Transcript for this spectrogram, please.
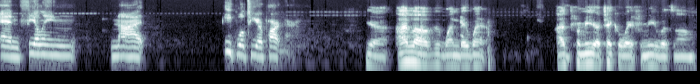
and feeling not equal to your partner Yeah. I loved when they went I for me a takeaway for me was um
